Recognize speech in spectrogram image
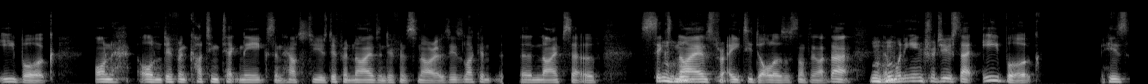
ebook on on different cutting techniques and how to use different knives in different scenarios. He's like a, a knife set of 6 Mhm. knives for eighty dollars or something like that. Mhm. And when he introduced that ebook, his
